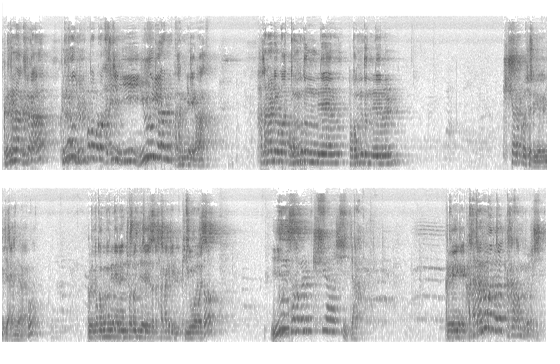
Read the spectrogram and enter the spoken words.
그러나 그가 그런 율법과 가진 이 유리한 관계가 하나님과 동등됨, 동등됨을 취할 것으로 여기지 아니하고 그 동등되는 존재에서 자기를 비워서 인성을 취하시자 그에게 가장 먼저 다가온 것이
